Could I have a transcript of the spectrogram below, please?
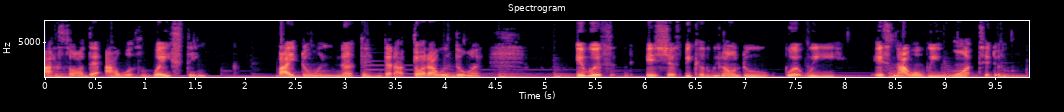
I saw that I was wasting by doing nothing that I thought I was doing? It was it's just because we don't do what we it's not what we want to do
